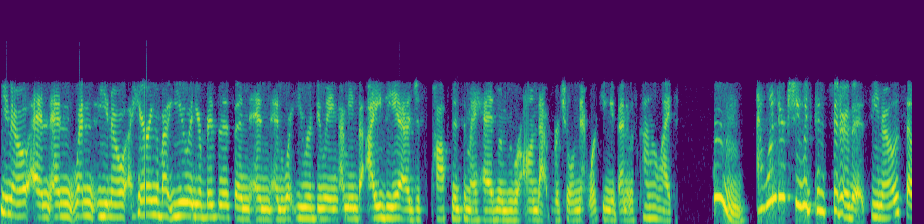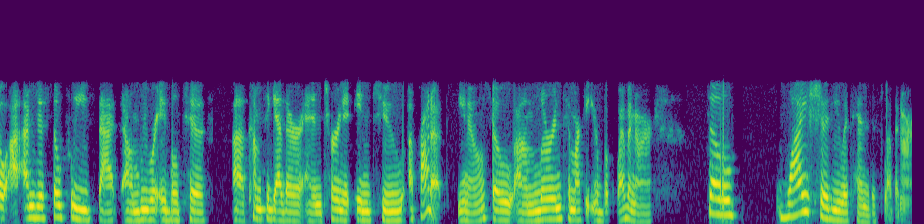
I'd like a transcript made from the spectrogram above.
you know, and, and when, you know, hearing about you and your business and, and, and what you were doing, I mean, the idea just popped into my head when we were on that virtual networking event. It was kind of like, hmm, I wonder if she would consider this, you know? So I, am just so pleased that um, we were able to uh, come together and turn it into a product, you know? So um, learn to market your book webinar. So why should you attend this webinar?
